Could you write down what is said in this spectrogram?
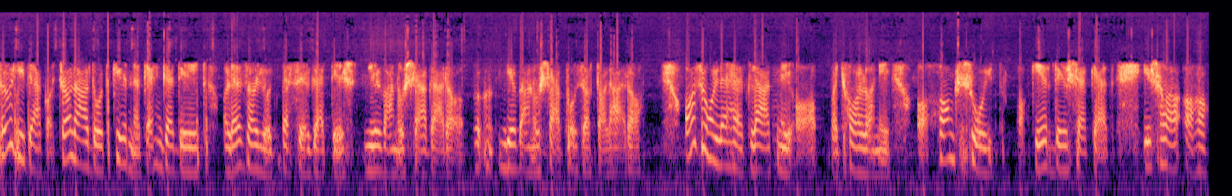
Fölhívják a családot, kérnek engedélyt a lezajlott beszélgetés nyilvánosságára, nyilvánossághozatalára. Azon lehet látni, a, vagy hallani a hangsúlyt, a kérdéseket, és ha a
